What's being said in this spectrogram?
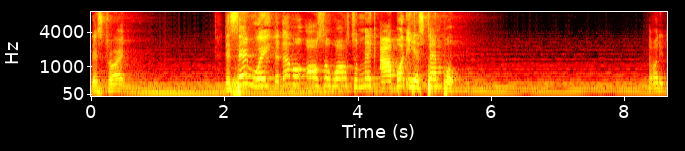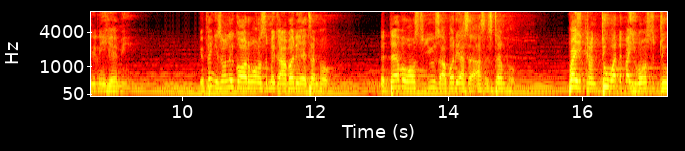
Destroy. The same way, the devil also wants to make our body his temple. Somebody didn't hear me. You think it's only God who wants to make our body a temple? The devil wants to use our body as, a, as his temple, where he can do whatever he wants to do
